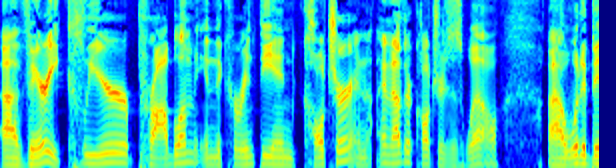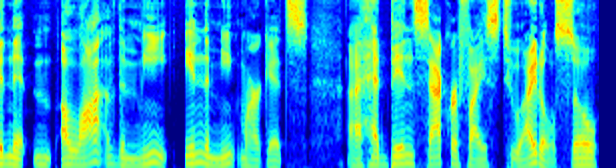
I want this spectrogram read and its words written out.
A very clear problem in the Corinthian culture and, and other cultures as well uh, would have been that a lot of the meat in the meat markets uh, had been sacrificed to idols. So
